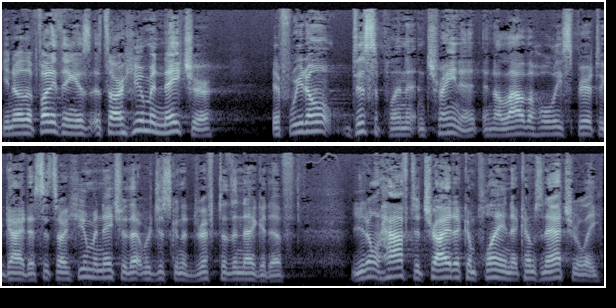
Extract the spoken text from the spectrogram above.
You know, the funny thing is, it's our human nature. If we don't discipline it and train it and allow the Holy Spirit to guide us, it's our human nature that we're just going to drift to the negative. You don't have to try to complain, it comes naturally.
